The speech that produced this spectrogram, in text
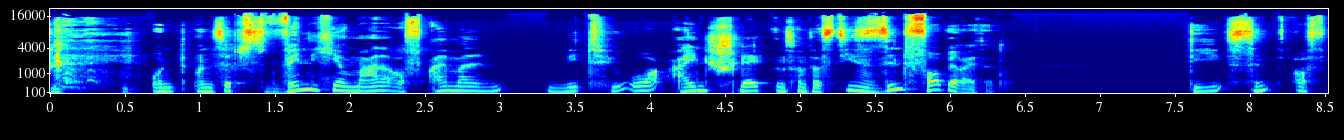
und, und selbst wenn hier mal auf einmal ein Meteor einschlägt und sonst was, die sind vorbereitet. Die sind auf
